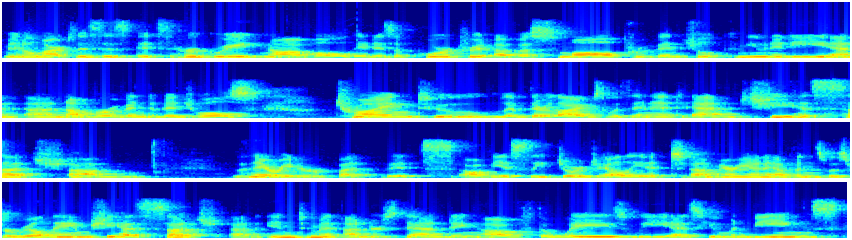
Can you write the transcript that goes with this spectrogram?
Middlemarch. This is it's her great novel. It is a portrait of a small provincial community and a number of individuals trying to live their lives within it. And she has such um, the narrator, but it's obviously George Eliot. Uh, Mary Ann Evans was her real name. She has such an intimate understanding of the ways we as human beings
